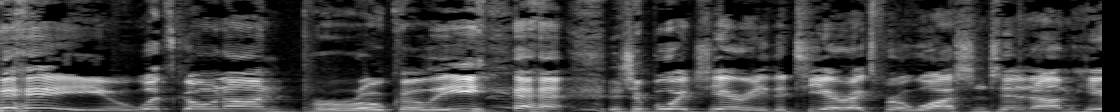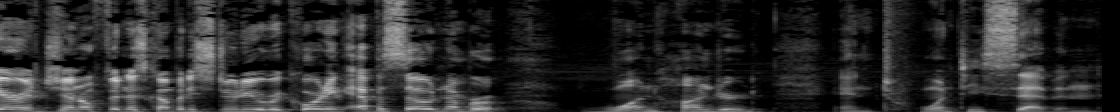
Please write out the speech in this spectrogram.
Hey, what's going on, broccoli? it's your boy Jerry, the TR Expert Washington, and I'm here at General Fitness Company Studio recording episode number 127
